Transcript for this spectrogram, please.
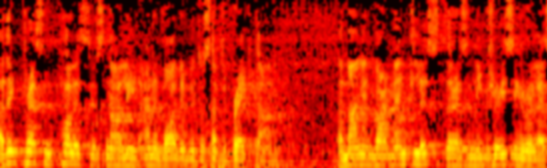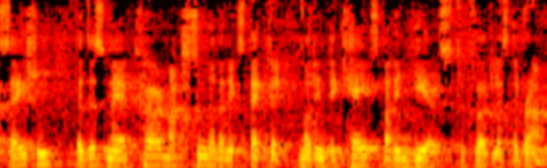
I think present policies now lead unavoidably to such a breakdown. Among environmentalists, there is an increasing realization that this may occur much sooner than expected, not in decades but in years, to quote Lester Brown.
